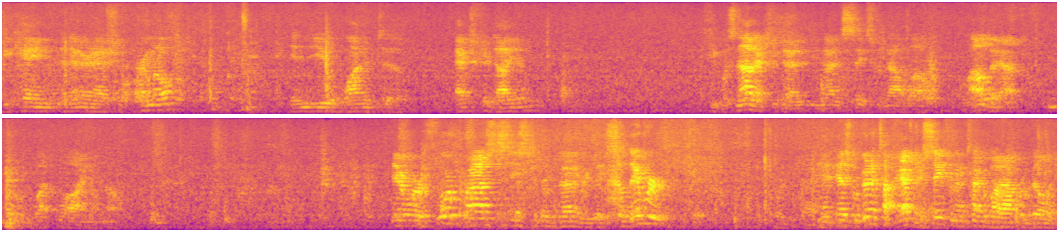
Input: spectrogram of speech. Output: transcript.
became an international criminal. India wanted to extradite him. He was not extradited, the United States would not allow, allow that. What law, I don't know. There were four processes to prevent a release. So they were, as we're gonna talk, after safety, we're gonna talk about operability.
